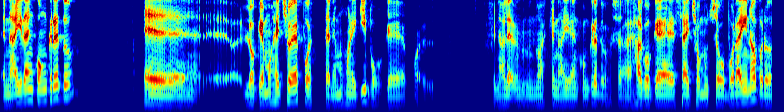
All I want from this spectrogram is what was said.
en AIDA en concreto, eh, lo que hemos hecho es, pues tenemos un equipo que pues, al final eh, no es que nadie en concreto, o sea, es algo que se ha hecho mucho por ahí, ¿no? Pero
